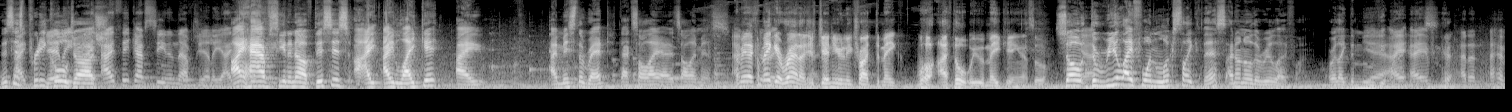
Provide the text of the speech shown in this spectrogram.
This is I- pretty Jelly, cool, Josh. I, I think I've seen enough, Jelly. I, I have seen enough. This is I I like it. I I miss the red. That's all I that's all I miss. I mean, I can the make it red red. I just yeah. genuinely tried to make what I thought we were making. That's all. So Yeah. the real life one looks like this. I don't know the real life one or like the movie Yeah, one. I, guess. I, I don't, I have.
